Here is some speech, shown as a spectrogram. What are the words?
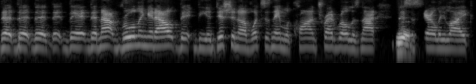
the, the, the, the, they're not ruling it out. The, the addition of what's his name, Laquan Treadwell, is not necessarily like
